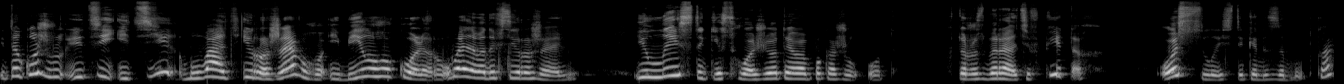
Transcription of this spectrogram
І також і ці, і ці бувають і рожевого, і білого кольору. У мене вони всі рожеві. І листики схожі, от я вам покажу. От. Хто розбирається в квітах, ось листики незабудка.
